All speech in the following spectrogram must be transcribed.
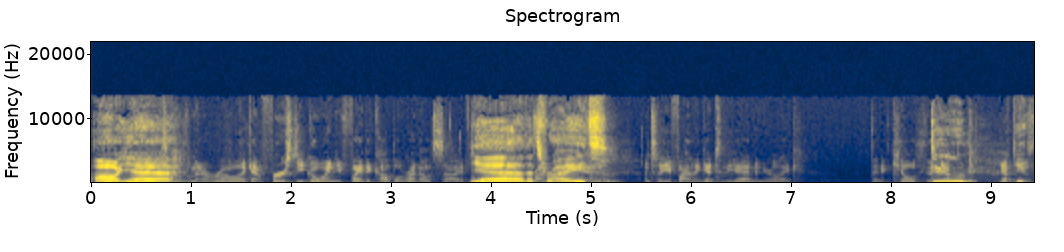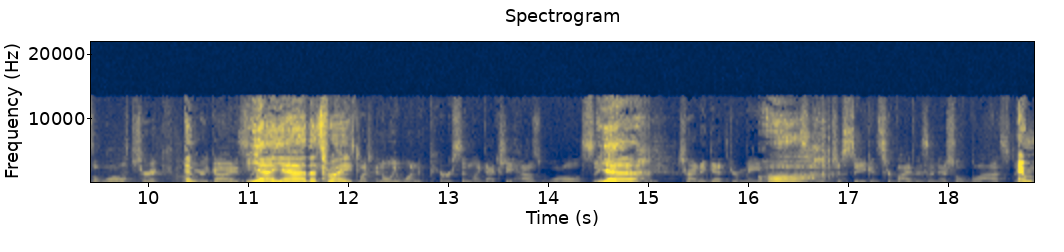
Oh, yeah. two of them in a row. Like at first you go in, you fight a couple, run outside. Yeah, that's run right. in, Until you finally get to the end and you're like, then it kills you. You have- Dude. You have to use the wall trick on And- your guys. Yeah, yeah, that's right. Much, and only one person like actually has walls. So Yeah. Like, trying to get your main Oh. just so you can survive his initial blast. And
